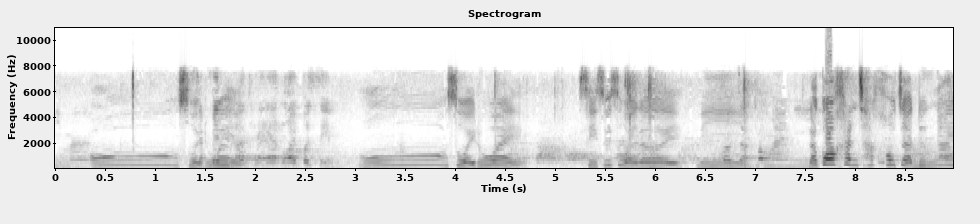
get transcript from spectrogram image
ดีมากอ๋อสวยจะด้เป็นวยเนื้อแท้ร้อยเปอร์เซ็นต์อ๋อสวยด้วย สีสวยๆเลยนี่ ก็จะประมาณนี้แล้วก็คันชักเขาจะดึงง่าย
